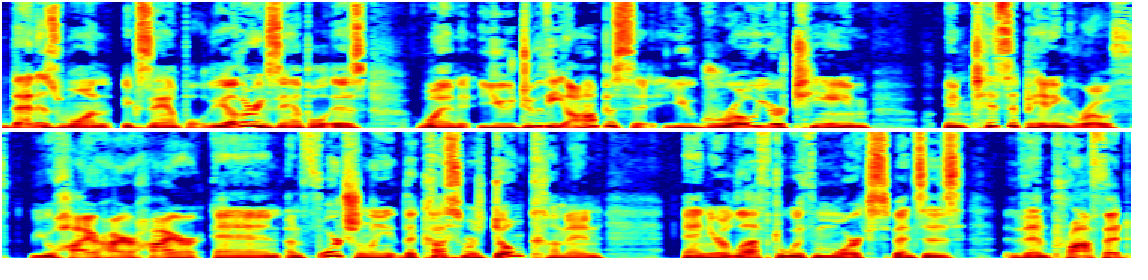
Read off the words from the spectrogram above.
That is one example. The other example is when you do the opposite. You grow your team anticipating growth, you hire, hire, hire, and unfortunately, the customers don't come in, and you're left with more expenses than profit,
